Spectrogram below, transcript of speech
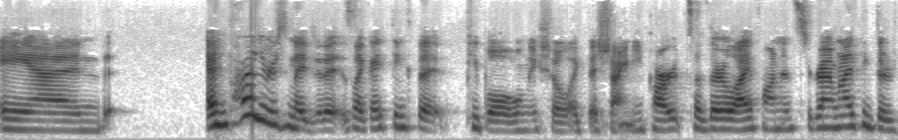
And and part of the reason I did it is like I think that people only show like the shiny parts of their life on Instagram, and I think there's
